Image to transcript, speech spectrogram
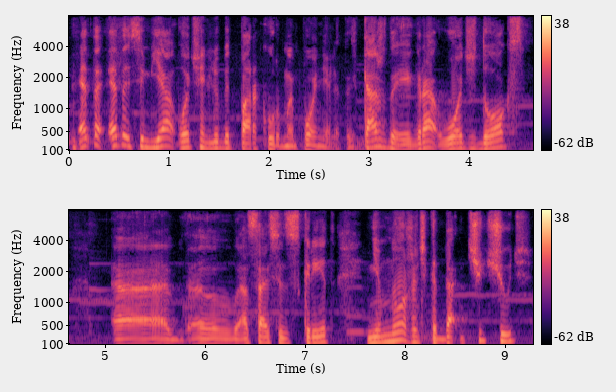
Это, эта семья очень любит паркур, мы поняли. То есть каждая игра Watch Dogs, э, Assassin's Creed, немножечко, да, чуть-чуть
